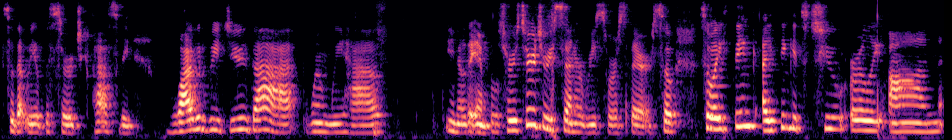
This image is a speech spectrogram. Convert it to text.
so that we have the surge capacity. Why would we do that when we have you know the ambulatory surgery center resource there. So so i think i think it's too early on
